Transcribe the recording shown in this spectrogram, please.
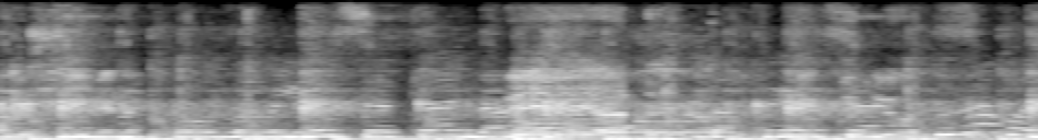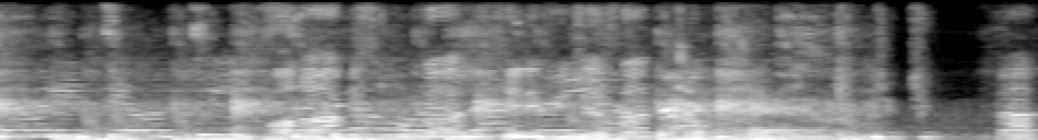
hangi şeyde? Ve ele yerde hükmediyor. Valla biz burada telif yiyeceğiz lan. Çok. Ha.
